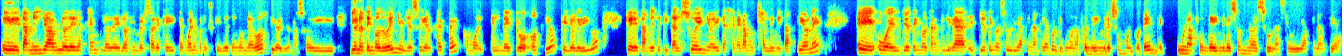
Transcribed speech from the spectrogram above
Eh, también yo hablo del ejemplo de los inversores que dicen, bueno, pero es que yo tengo un negocio, yo no soy, yo no tengo dueño, yo soy el jefe, como el, el negocio que yo le digo, que también te quita el sueño y te genera muchas limitaciones. Eh, o el yo tengo tranquilidad, eh, yo tengo seguridad financiera porque tengo una fuente de ingresos muy potente. Una fuente de ingresos no es una seguridad financiera.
